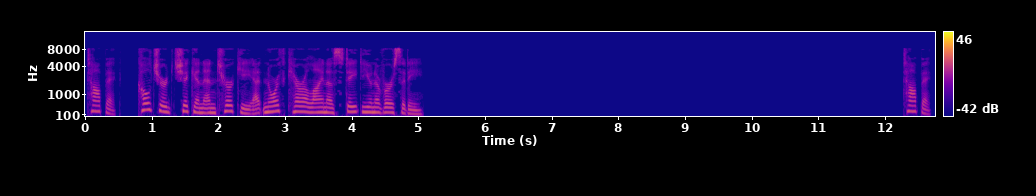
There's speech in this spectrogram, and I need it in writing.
Topic: Cultured chicken and turkey at North Carolina State University. Topic:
